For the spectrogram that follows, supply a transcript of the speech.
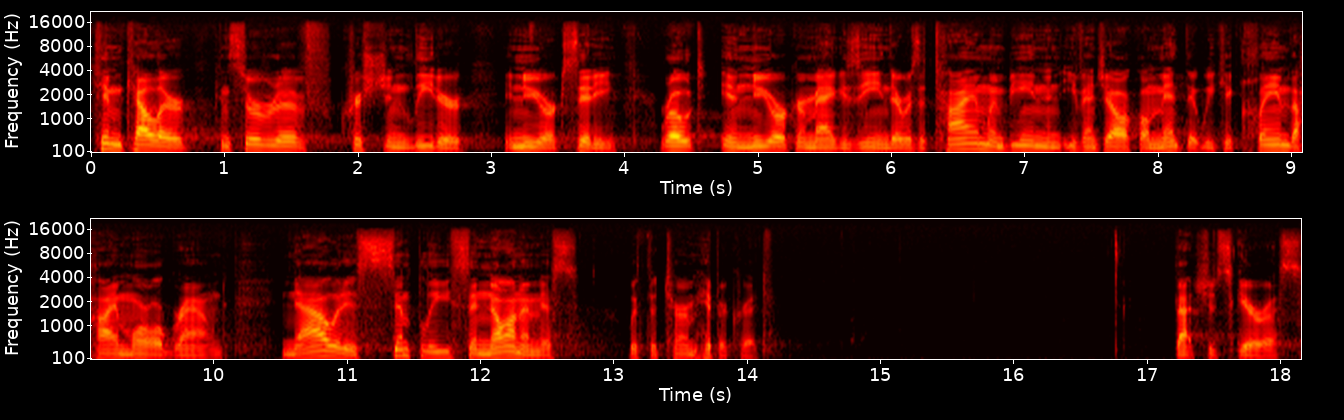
Tim Keller, conservative Christian leader in New York City, wrote in New Yorker magazine there was a time when being an evangelical meant that we could claim the high moral ground. Now it is simply synonymous with the term hypocrite. That should scare us.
